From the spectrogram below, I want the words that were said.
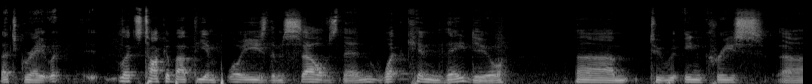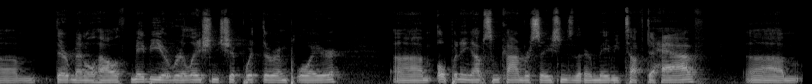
That's great. Let's talk about the employees themselves then. What can they do um, to increase um, their mental health? Maybe a relationship with their employer, um, opening up some conversations that are maybe tough to have. Um,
